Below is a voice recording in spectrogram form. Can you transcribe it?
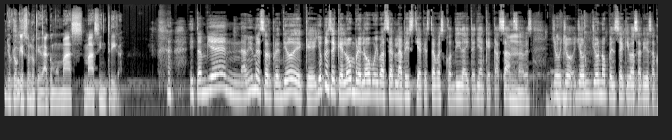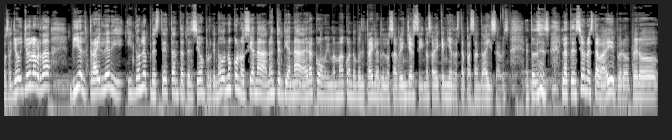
Yo creo que eso es lo que da como más, más intriga. y también a mí me sorprendió de que yo pensé que el hombre lobo iba a ser la bestia que estaba escondida y tenían que cazar, mm. ¿sabes? Yo, yo, yo, yo no pensé que iba a salir esa cosa. Yo, yo la verdad vi el tráiler y, no le presté tanta atención porque no, no conocía nada, no entendía nada. Era como mi mamá cuando ve el tráiler de los Avengers y no sabe qué mierda está pasando ahí, ¿sabes? Entonces la atención no estaba ahí, pero, pero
